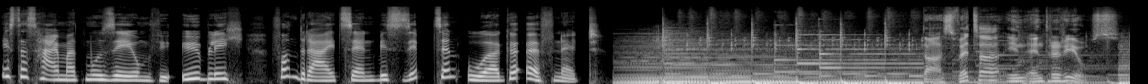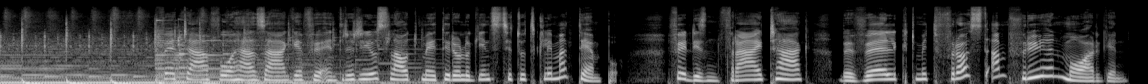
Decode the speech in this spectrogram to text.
ist das Heimatmuseum wie üblich von 13 bis 17 Uhr geöffnet. Das Wetter in Entre Rios. Wettervorhersage für Entre Rios laut Meteorologieinstitut Klimatempo. Für diesen Freitag bewölkt mit Frost am frühen Morgen.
